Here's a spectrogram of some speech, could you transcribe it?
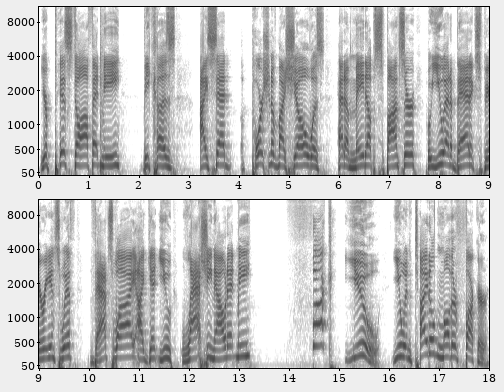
You're pissed off at me because I said a portion of my show was had a made up sponsor who you had a bad experience with. That's why I get you lashing out at me. Fuck you, you entitled motherfucker.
